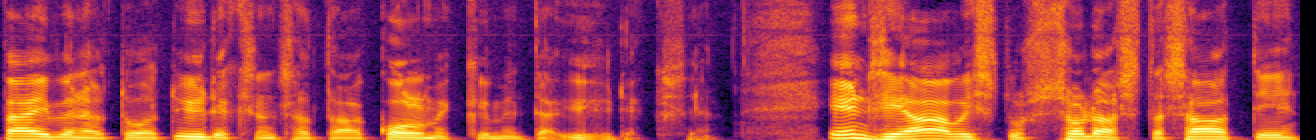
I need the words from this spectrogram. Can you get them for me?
päivänä 1939. Ensi aavistus sodasta saatiin,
